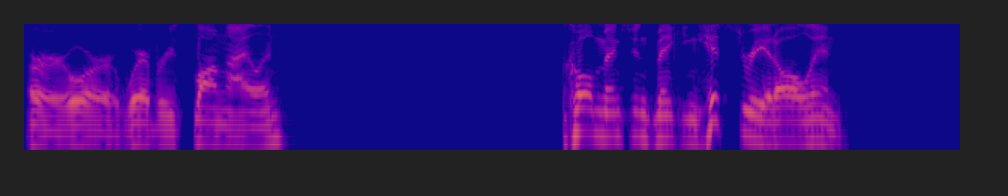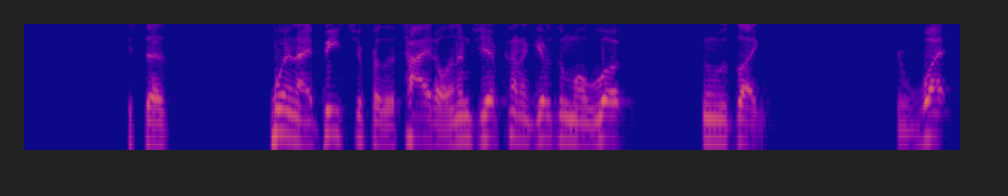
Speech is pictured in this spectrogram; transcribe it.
or or wherever he's Long Island. Cole mentions making history at all in. He says, when I beat you for the title. And MJF kind of gives him a look and was like, You're what?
